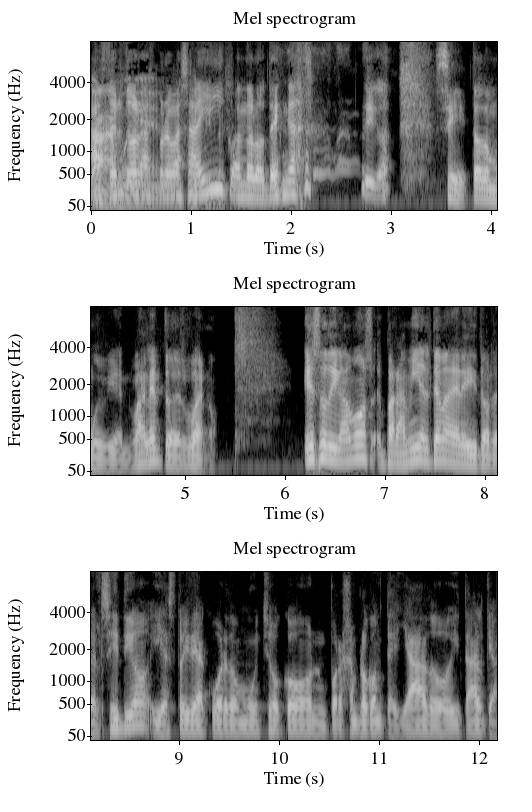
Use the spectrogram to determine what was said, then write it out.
ah, hacer todas las pruebas ahí, cuando lo tengas, digo, sí, todo muy bien, ¿vale? Entonces, bueno, eso, digamos, para mí el tema del editor del sitio, y estoy de acuerdo mucho con, por ejemplo, con Tellado y tal, que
